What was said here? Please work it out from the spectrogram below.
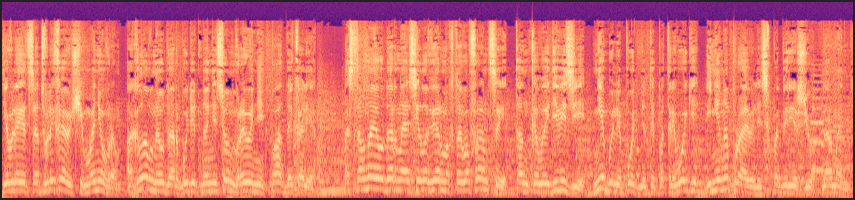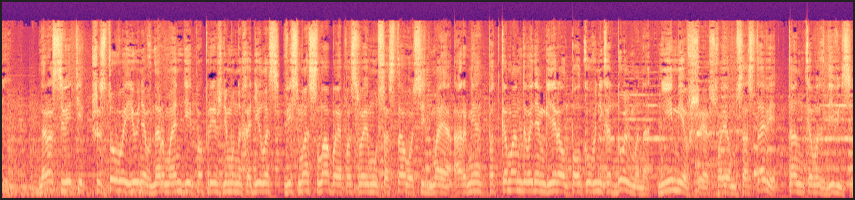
является отвлекающим маневром, а главный удар будет нанесен в районе Па-де-Кале. Основная ударная сила вермахта во Франции, танковые дивизии, не были подняты по тревоге и не направились к побережью Нормандии. На рассвете 6 июня в Нормандии по-прежнему находилась весьма слабая по своему составу 7-я армия под командованием генерал-полковника Дольмана, не имевшая в своем составе танковых дивизий.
